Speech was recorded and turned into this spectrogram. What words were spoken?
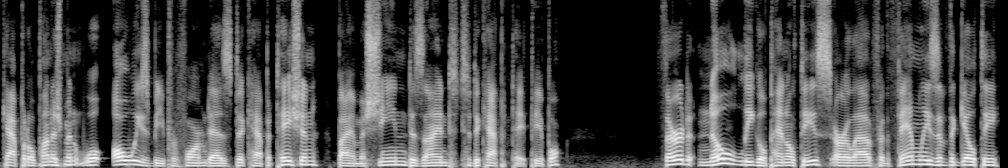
capital punishment will always be performed as decapitation by a machine designed to decapitate people. Third, no legal penalties are allowed for the families of the guilty.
